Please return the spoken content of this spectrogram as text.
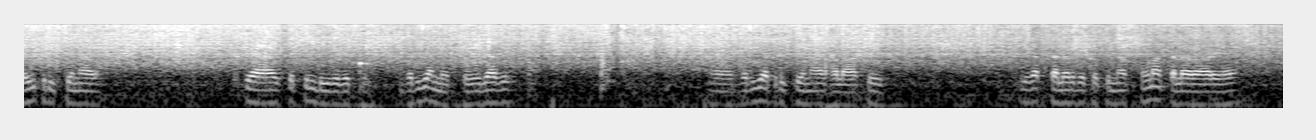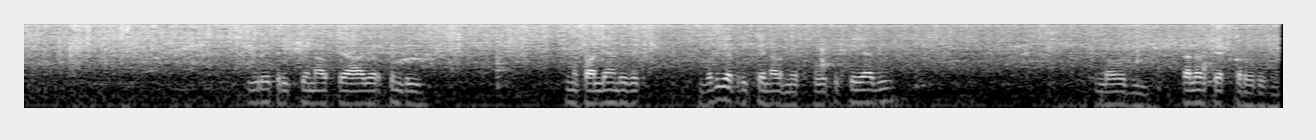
ਸਹੀ ਤਰੀਕੇ ਨਾਲ ਪਿਆਜ਼ ਤੇ ਭਿੰਡੀ ਦੇ ਵਿੱਚ ਵਧੀਆ ਮਿਕਸ ਹੋ ਜਾਵੇ। ਔਰ ਵਧੀਆ ਤਰੀਕੇ ਨਾਲ ਹਿਲਾ ਕੇ ਇਹਦਾ ਕਲਰ ਦੇਖੋ ਕਿੰਨਾ ਸੋਹਣਾ ਕਲਰ ਆ ਰਿਹਾ ਹੈ। ਪੂਰੇ ਤਰੀਕੇ ਨਾਲ ਪਿਆਜ਼ ਔਰ ਭਿੰਡੀ ਮਸਾਲਿਆਂ ਦੇ ਵਿੱਚ ਵਧੀਆ ਤਰੀਕੇ ਨਾਲ ਮਿਕਸ ਹੋ ਚੁੱਕੇ ਆ ਜੀ। ਲਓ ਜੀ ਕਲਰ ਚੈੱਕ ਕਰੋ ਤੁਸੀਂ।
